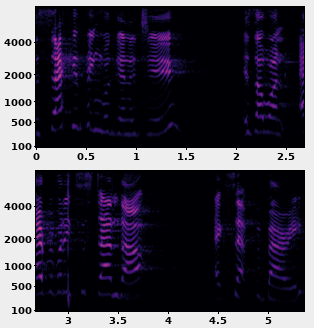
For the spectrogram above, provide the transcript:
The second thing we're going to do is I want everybody to stand up except for Barry.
